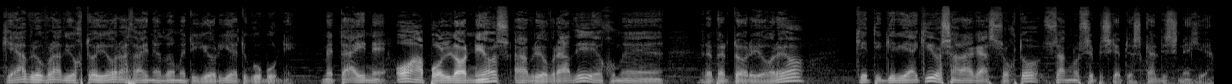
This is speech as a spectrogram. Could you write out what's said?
Και αύριο βράδυ 8 η ώρα θα είναι εδώ με τη Γεωργία την Κουμπούνη. Μετά είναι ο Απολώνιος αύριο βράδυ. Έχουμε ρεπερτόριο ωραίο. Και την Κυριακή ο Σαραγάς στις 8 στους άγνωστους επισκέπτες. Καλή συνέχεια.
